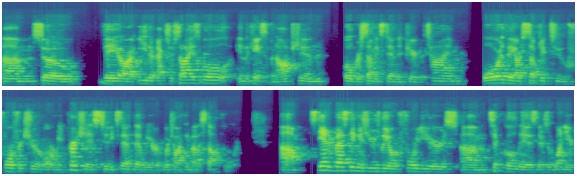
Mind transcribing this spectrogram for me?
um, so they are either exercisable in the case of an option over some extended period of time, or they are subject to forfeiture or repurchase to the extent that we're, we're talking about a stock award. Um, standard vesting is usually over four years. Um, typical is there's a one-year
